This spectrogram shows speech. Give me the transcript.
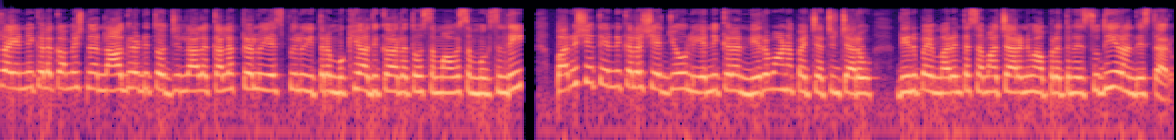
రాష్ట్ర ఎన్నికల కమిషనర్ నాగిరెడ్డితో జిల్లాల కలెక్టర్లు ఎస్పీలు ఇతర ముఖ్య అధికారులతో సమావేశం ముగిసింది. పరిషత్ ఎన్నికల షెడ్యూల్ ఎన్నికల నిర్వహణపై చర్చించారు. దీనిపై మరింత సమాచారాన్ని మా ప్రతినిధి సుధీర్ అందిస్తారు.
